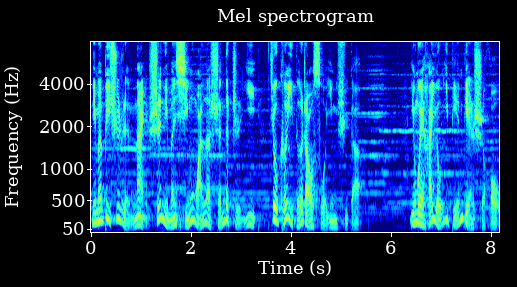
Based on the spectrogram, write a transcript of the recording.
你们必须忍耐，使你们行完了神的旨意，就可以得着所应许的。因为还有一点点时候，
